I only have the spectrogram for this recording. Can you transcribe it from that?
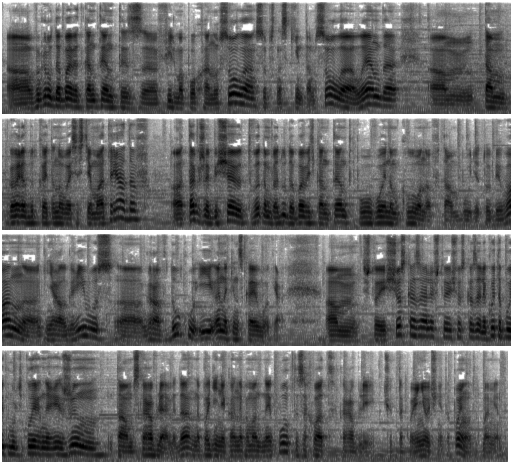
А, в игру добавят контент из э, фильма по Хану Соло, собственно, скин там Соло, Лэнда, там, говорят, будет какая-то новая система отрядов. А также обещают в этом году добавить контент по воинам клонов. Там будет Оби-Ван, а, генерал Гривус, а, граф Дуку и Энакин Скайуокер. Что еще сказали, что еще сказали? Какой-то будет мультиплеерный режим там с кораблями, да? Нападение на командные пункты, захват кораблей. Что-то такое. Я не очень это понял в тот момент.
